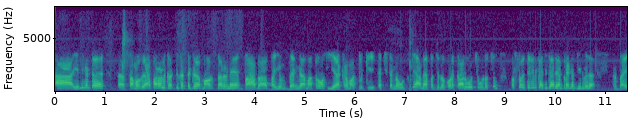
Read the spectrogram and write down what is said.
ఆ, ఎందుకంటే తమ వ్యాపారాలకు అడ్డుకట్టగా మారుతున్నారనే బాధ భయం బెంగ మాత్రం ఈ అక్రమార్కులకి ఖచ్చితంగా ఉంటుంది. ఆ నేపథ్యంలో కూడా కాలు వచ్చి ఉండొచ్చు. ప్రస్తుతం అయితే కనుక అధికార యంత్రాంగం దీని మీద బయ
